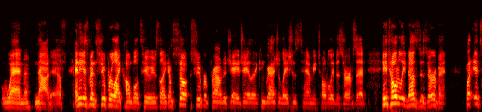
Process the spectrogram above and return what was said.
when, not if. And he's been super like humble too. He's like, I'm so super proud of JJ. Like, congratulations to him. He totally deserves it. He totally does deserve it. But it's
